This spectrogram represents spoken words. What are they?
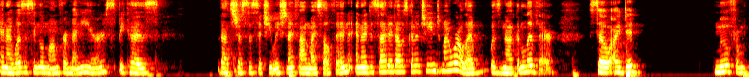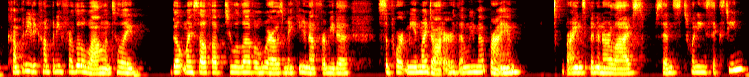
and I was a single mom for many years because that's just the situation I found myself in and I decided I was going to change my world. I was not going to live there. So I did move from company to company for a little while until I built myself up to a level where I was making enough for me to support me and my daughter. Then we met Brian. Brian's been in our lives since 2016.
